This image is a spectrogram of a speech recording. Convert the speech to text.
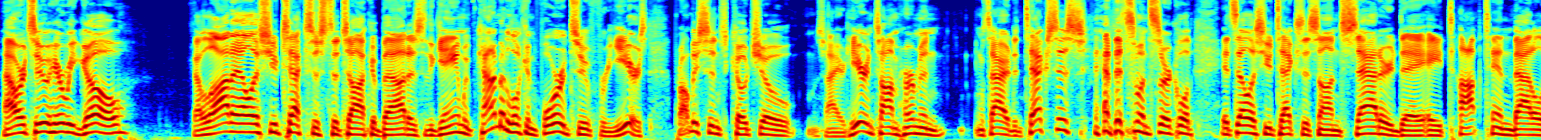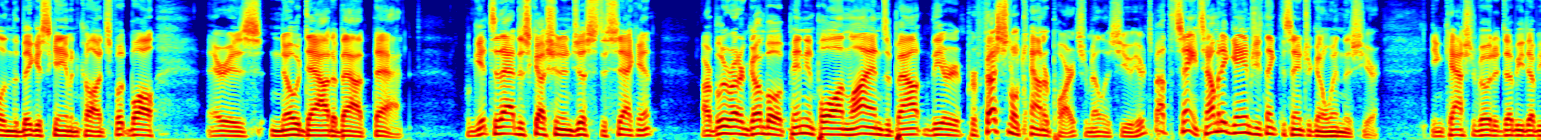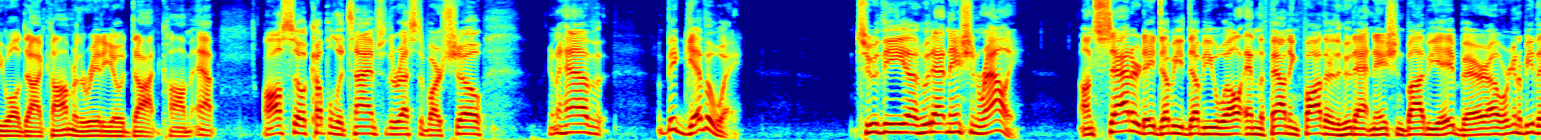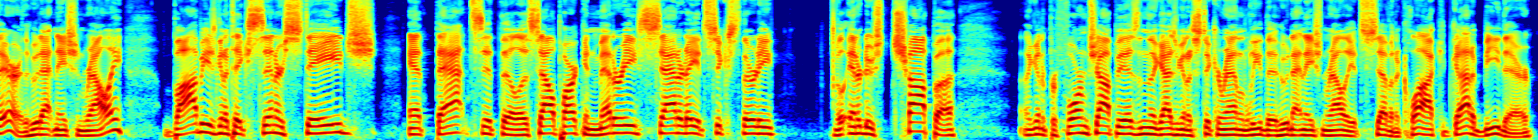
Hour two, here we go. Got a lot of LSU Texas to talk about as the game we've kind of been looking forward to for years, probably since Coach O was hired here and Tom Herman was hired in Texas. And this one circled. It's LSU Texas on Saturday, a top 10 battle in the biggest game in college football. There is no doubt about that. We'll get to that discussion in just a second. Our Blue Runner Gumbo opinion poll online is about their professional counterparts from LSU here. It's about the Saints. How many games do you think the Saints are going to win this year? You can cast your vote at WWL.com or the radio.com app. Also, a couple of times for the rest of our show, I'm going to have a big giveaway to the uh, Who Dat Nation rally. On Saturday, WWL and the founding father of the Who Dat Nation, Bobby Hebert, uh, we're going to be there, the Who Dat Nation rally. Bobby is going to take center stage at that at the LaSalle Park in Metairie Saturday at 6.30. He'll introduce Choppa I'm going to perform Chop is, and the guys are going to stick around and lead the Who Dat Nation rally at 7 o'clock. You've got to be there.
